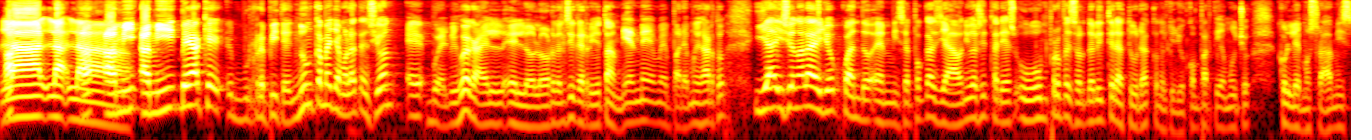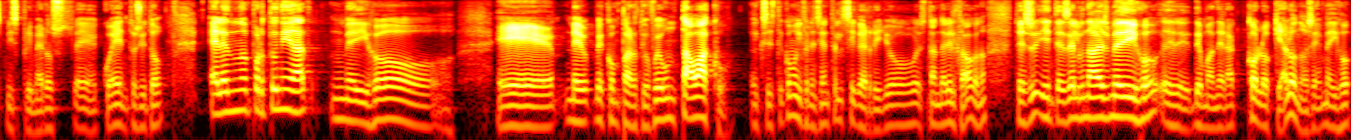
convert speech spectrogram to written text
La, la, la... A, a mí, a mí, vea que, repite, nunca me llamó la atención, eh, vuelve y juega. El, el olor del cigarrillo también me, me paré muy harto. Y adicional a ello, cuando en mis épocas ya universitarias hubo un profesor de literatura con el que yo compartía mucho, con, le mostraba mis, mis primeros eh, cuentos y todo. Él en una oportunidad me dijo, eh, me, me compartió, fue un tabaco existe como diferencia entre el cigarrillo estándar y el tabaco, ¿no? Entonces, y entonces él una vez me dijo, eh, de manera coloquial o no sé, me dijo,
